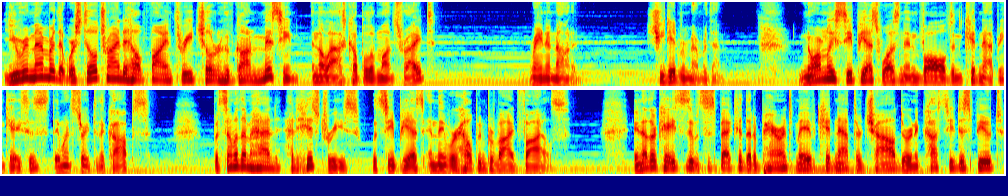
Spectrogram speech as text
You remember that we're still trying to help find three children who've gone missing in the last couple of months, right? Raina nodded. She did remember them. Normally, CPS wasn't involved in kidnapping cases, they went straight to the cops. But some of them had had histories with CPS and they were helping provide files. In other cases, it was suspected that a parent may have kidnapped their child during a custody dispute.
